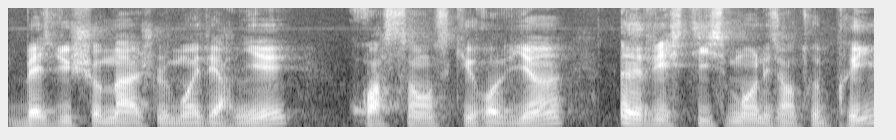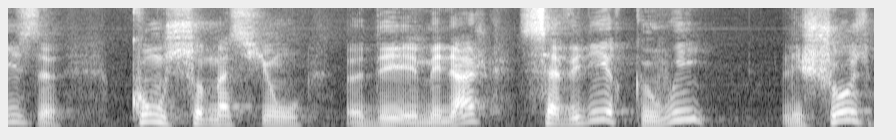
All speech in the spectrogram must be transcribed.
baisse du chômage le mois dernier, croissance qui revient, investissement des entreprises, consommation euh, des ménages. Ça veut dire que oui, les choses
